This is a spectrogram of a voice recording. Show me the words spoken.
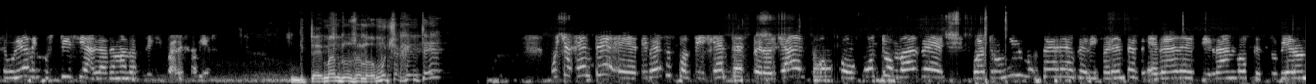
seguridad y justicia, las demandas principales, Javier. Te mando un saludo. ¿Mucha gente? Mucha gente, eh, diversos contingentes, pero ya en todo un conjunto más de cuatro mil mujeres de diferentes edades y rangos que estuvieron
